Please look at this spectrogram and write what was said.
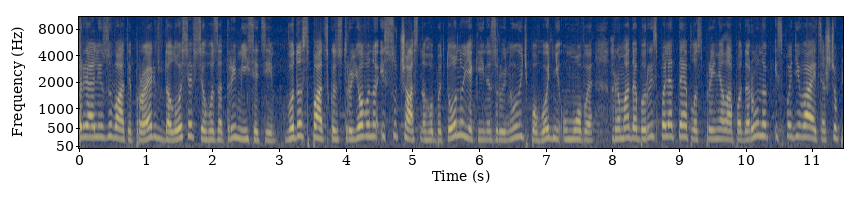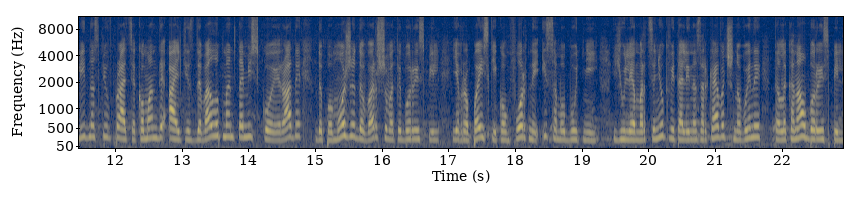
Реалізувати проект вдалося всього за три місяці. Водоспад сконструйовано із сучасного бетону, який не зруйнують погодні умови. Громада Борисполя тепло сприйняла подарунок і сподівається, що плідна співпраця команди Altis Development та міської ради допоможе довершувати Бориспіль – європейський, комфортний і самобутній. Юлія Марценюк, Віталій Назаркевич. Новини телеканал Бориспіль.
